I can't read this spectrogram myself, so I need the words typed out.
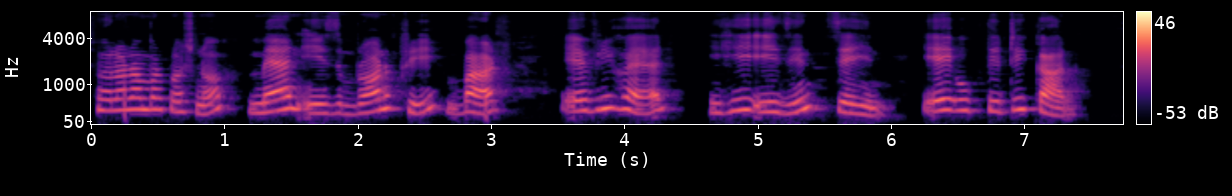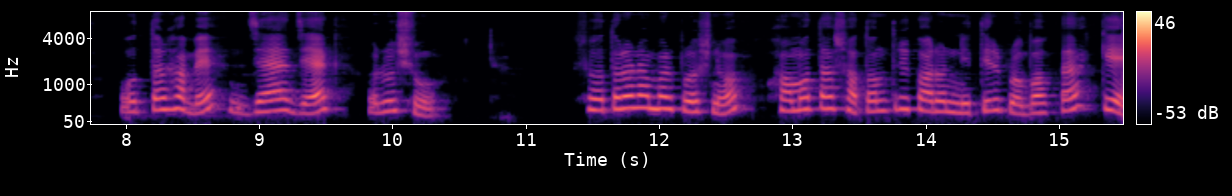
ষোলো নম্বর প্রশ্ন man is born free but everywhere he is in chain এই উক্তিটি কার? উত্তর হবে জ্যা জ্যাক রুশো। সতেরো নম্বর প্রশ্ন, ক্ষমতা স্বতন্ত্রীকরণ নীতির প্রবক্তা কে?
